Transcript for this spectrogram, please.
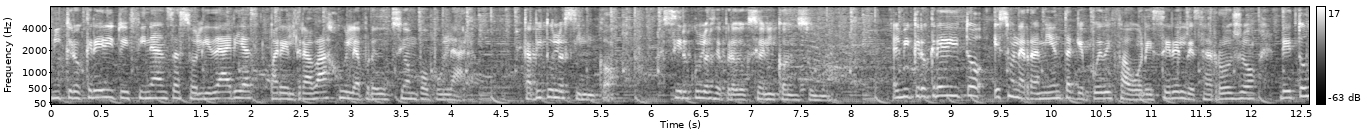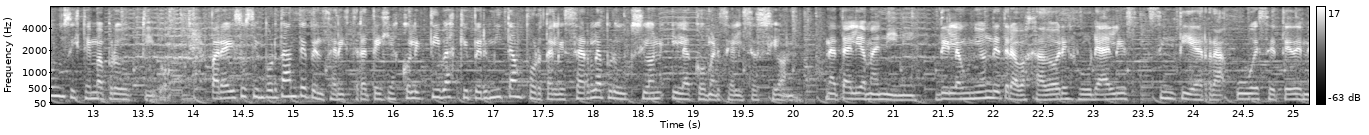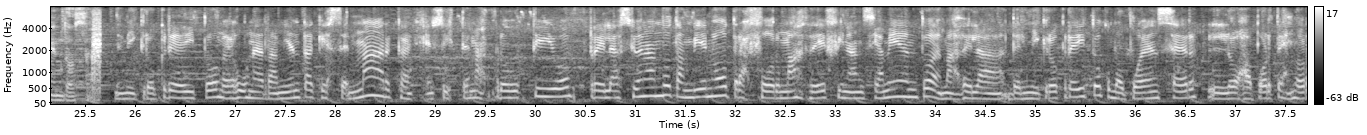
microcrédito y finanzas solidarias para el trabajo y la producción popular. Capítulo 5. Círculos de producción y consumo. El microcrédito es una herramienta que puede favorecer el desarrollo de todo un sistema productivo. Para eso es importante pensar estrategias colectivas que permitan fortalecer la producción y la comercialización. Natalia Manini, de la Unión de Trabajadores Rurales Sin Tierra, UST de Mendoza. El microcrédito es una herramienta que se enmarca en sistemas productivos, relacionando también otras formas de financiamiento, además de la, del microcrédito, como pueden ser los aportes no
